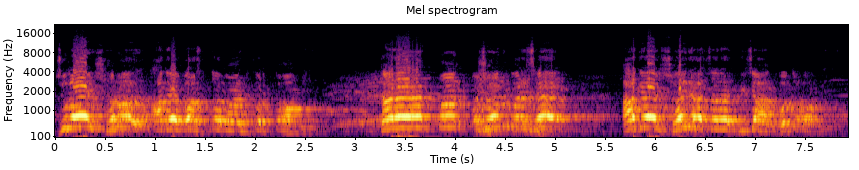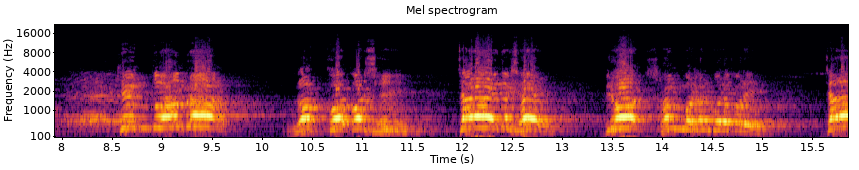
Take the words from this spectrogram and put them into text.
জুলাই সনদ আগে বাস্তবায়ন করতে হবে। তারা একমত পোষণ করেছে, আগে স্বৈরাচারের বিচার হতে হবে। কিন্তু আমরা লক্ষ্য করছি, যারা এই দেশে বৃহৎ সংগঠন মনে করে। যারা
